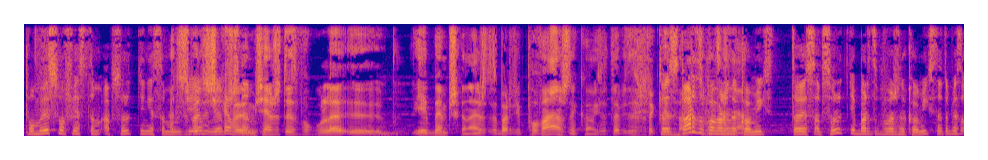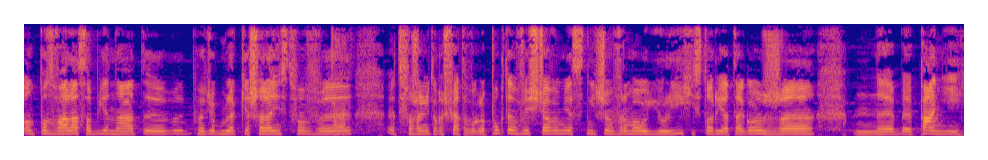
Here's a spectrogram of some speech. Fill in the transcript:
pomysłów jestem absolutnie niesamowicie. To jest bardzo ciekawe. Myślałem, że to jest w ogóle, yy, ja byłem przekonany, że to jest bardziej poważny komiks. To, widzę, że to jest bardzo poważny komiks, to jest absolutnie bardzo poważny komiks, natomiast on pozwala sobie na, y, powiedziałbym, lekkie szaleństwo w tak. tworzeniu tego świata. W ogóle punktem wyjściowym jest niczym w Romeo i Julii historia tego, że mm, pani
